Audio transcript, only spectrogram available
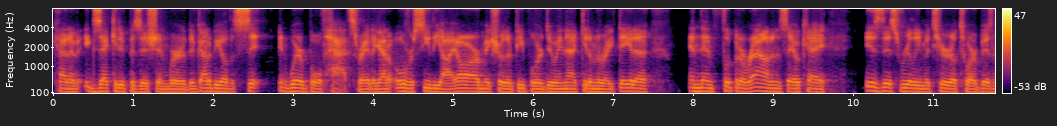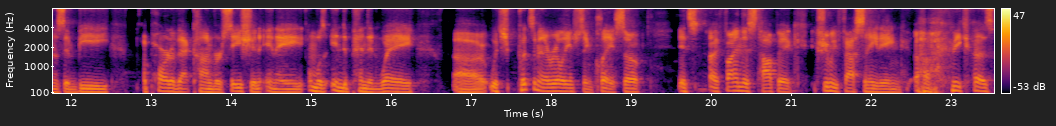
kind of executive position where they've got to be able to sit and wear both hats, right? They got to oversee the IR, make sure their people are doing that, get them the right data, and then flip it around and say, okay, is this really material to our business and be a part of that conversation in a almost independent way, uh, which puts them in a really interesting place. So it's I find this topic extremely fascinating uh, because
